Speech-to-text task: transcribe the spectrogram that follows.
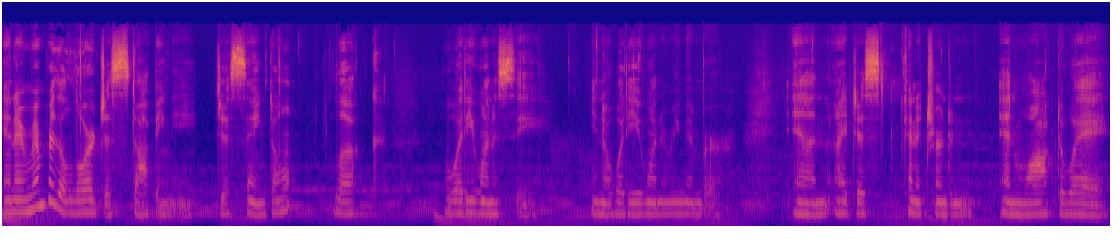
and I remember the Lord just stopping me, just saying, Don't look. What do you want to see? You know, what do you want to remember? And I just kind of turned and, and walked away.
